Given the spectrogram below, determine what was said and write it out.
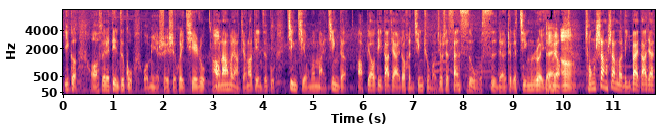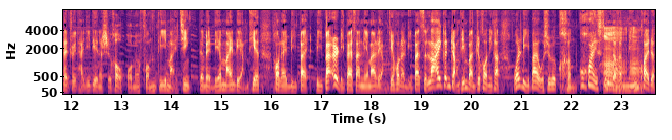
一个哦，所以的电子股，我们也随时会切入。好，那我想讲到电子股，近期我们买进的啊标的，大家也都很清楚嘛，就是三四五四的这个精锐，有没有？嗯。从上上个礼拜大家在追台积电的时候，我们逢低买进，对不对？连买两天，后来礼拜礼拜二、礼拜三连买两天，后来礼拜四拉一根涨停板之后，你看我礼拜五是不是很快速的、很明快的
